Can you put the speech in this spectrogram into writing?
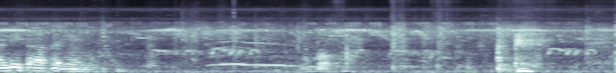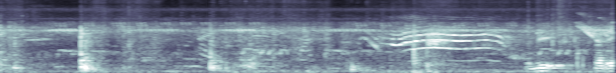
อันนี้ก็เป็นเงินบอก jadi ada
